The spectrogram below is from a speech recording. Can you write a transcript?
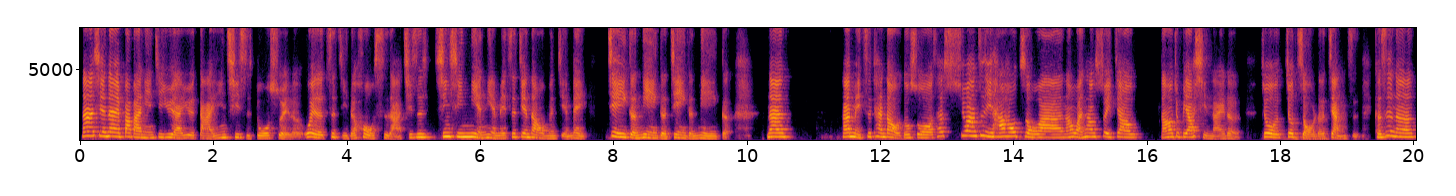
那现在爸爸年纪越来越大，已经七十多岁了。为了自己的后事啊，其实心心念念，每次见到我们姐妹，见一个念一个，见一个念一个。那他每次看到我都说，他希望自己好好走啊，然后晚上睡觉，然后就不要醒来了，就就走了这样子。可是呢，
